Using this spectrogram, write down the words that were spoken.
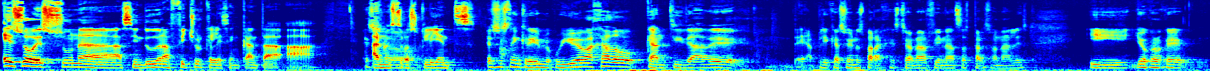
eso es una, sin duda, una feature que les encanta a, a nuestros clientes. Eso está increíble, porque yo he bajado cantidad de, de aplicaciones para gestionar finanzas personales y yo creo que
